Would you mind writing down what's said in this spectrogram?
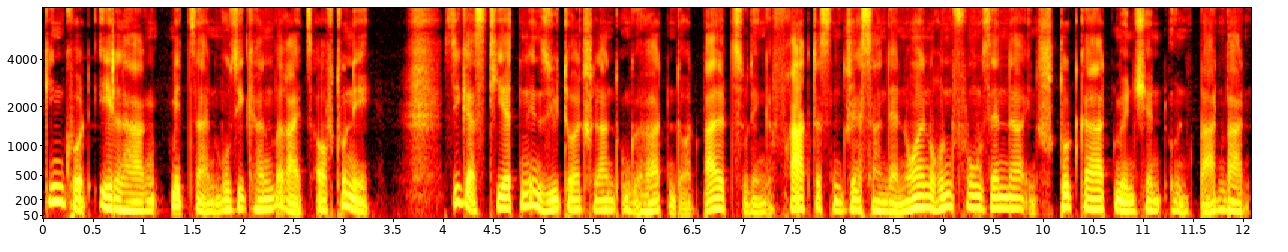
ging Kurt Edelhagen mit seinen Musikern bereits auf Tournee. Sie gastierten in Süddeutschland und gehörten dort bald zu den gefragtesten Jazzern der neuen Rundfunksender in Stuttgart, München und Baden-Baden.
